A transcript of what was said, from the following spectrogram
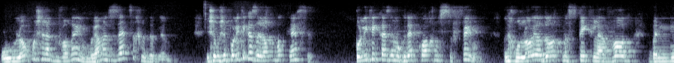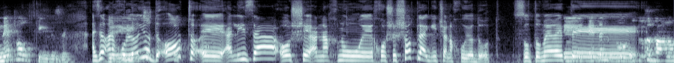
הוא לא כמו של הגברים, גם על זה צריך לדבר. משום שפוליטיקה זה לא רק בכנסת, פוליטיקה זה מוקדי כוח נוספים. אנחנו לא יודעות מספיק לעבוד ב networking הזה. אז זהו, ו... אנחנו לא יודעות, אה, עליזה, או שאנחנו אה, חוששות להגיד שאנחנו יודעות? זאת אומרת... אה, אין לנו, לא צברנו,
